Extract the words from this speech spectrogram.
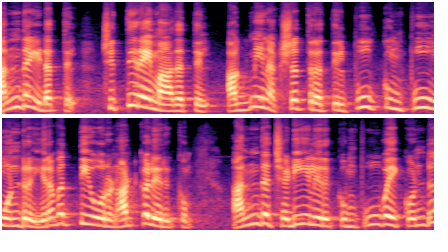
அந்த இடத்தில் சித்திரை மாதத்தில் அக்னி நட்சத்திரத்தில் பூக்கும் பூ ஒன்று இருபத்தி ஓரு நாட்கள் இருக்கும். அந்த செடியில் இருக்கும் பூவை கொண்டு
